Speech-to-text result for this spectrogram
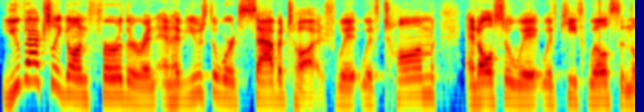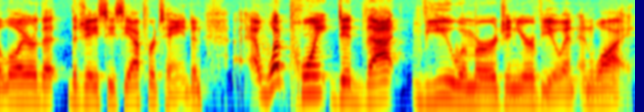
You've actually gone further and, and have used the word sabotage with, with Tom and also with, with Keith Wilson, the lawyer that the JCCF retained. And at what point did that view emerge in your view and, and why?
